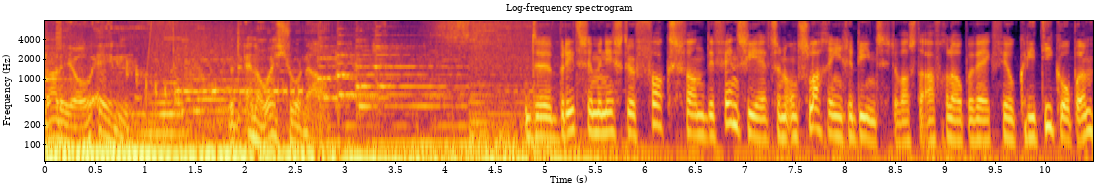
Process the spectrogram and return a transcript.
Radio 1. Het NOS-journaal. De Britse minister Fox van Defensie heeft zijn ontslag ingediend. Er was de afgelopen week veel kritiek op hem...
